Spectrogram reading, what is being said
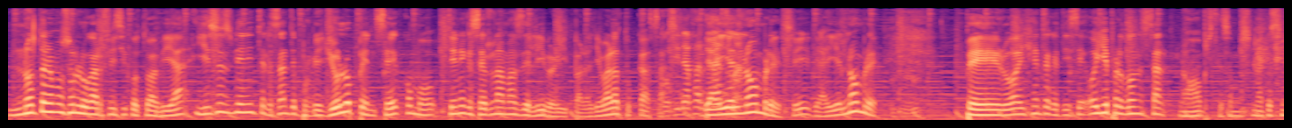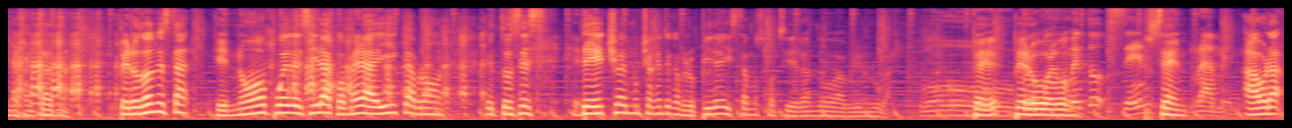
No tenemos un lugar físico todavía. Y eso es bien interesante porque yo lo pensé como tiene que ser nada más delivery para llevar a tu casa. Cocina De ahí el fantasma. nombre, sí, de ahí el nombre. Pero hay gente que te dice, oye, pero ¿dónde están? No, pues que somos una cocina fantasma. pero ¿dónde están? Que no puedes ir a comer ahí, cabrón. Entonces, de hecho, hay mucha gente que me lo pide y estamos considerando abrir un lugar. Wow. Pe- Por pero- el momento, Zen, Zen. Ramen. Ahora,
